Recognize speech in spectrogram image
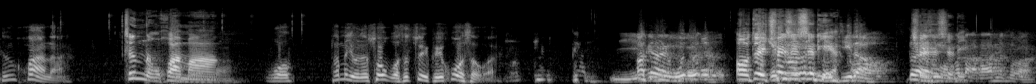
真换了，真能换吗？我他们有人说我是罪魁祸首啊！你啊，对我我我哦，对，确实是你。确实是你我们打他们是吧？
